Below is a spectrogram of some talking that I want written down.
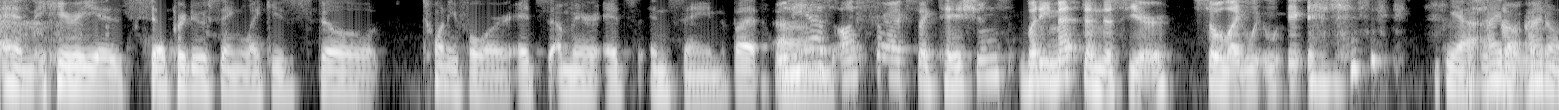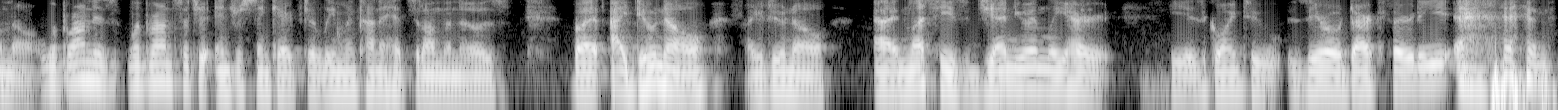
and here he is still producing like he's still 24. It's a mirror. It's insane. But well, he um, has unfair expectations, but he met them this year. So like, we- Yeah, I don't. I don't know. LeBron is LeBron's such an interesting character. Lehman kind of hits it on the nose, but I do know. I do know. Uh, unless he's genuinely hurt, he is going to zero dark thirty and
